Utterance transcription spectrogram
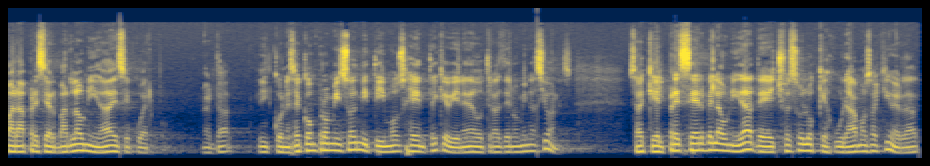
para preservar la unidad de ese cuerpo, ¿verdad? Y con ese compromiso admitimos gente que viene de otras denominaciones. O sea, que él preserve la unidad. De hecho, eso es lo que juramos aquí, ¿verdad?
